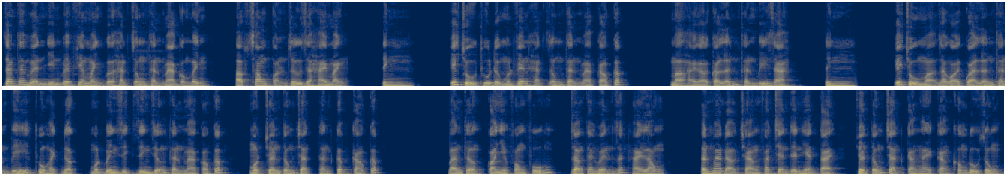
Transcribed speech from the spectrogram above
Giang Thái Huyền nhìn về phía mảnh vỡ hạt giống thần ma của mình, hợp xong còn dư ra hai mảnh. Tinh... Ký chủ thu được một viên hạt giống thần ma cao cấp, mở hai gói quả lớn thần bí ra. Tinh... Ký chủ mở ra gói quả lớn thần bí thu hoạch được một bình dịch dinh dưỡng thần ma cao cấp, một truyền thống trận thần cấp cao cấp. Ban thưởng coi như phong phú, Giang Thái Huyền rất hài lòng. Thần ma đạo tràng phát triển đến hiện tại, truyền thống trận càng ngày càng không đủ dùng,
